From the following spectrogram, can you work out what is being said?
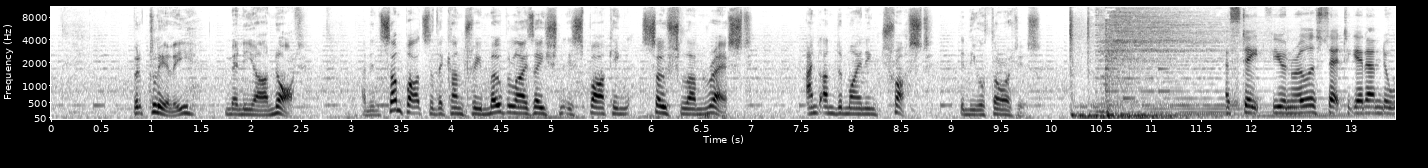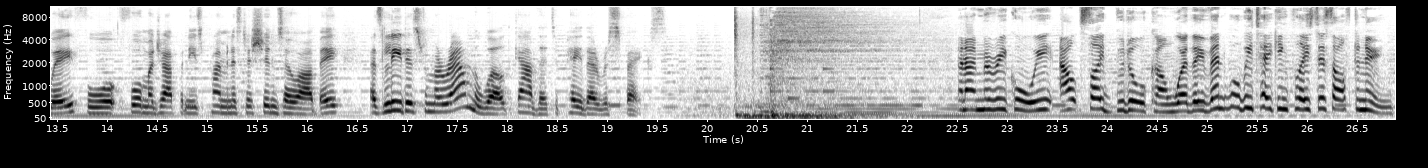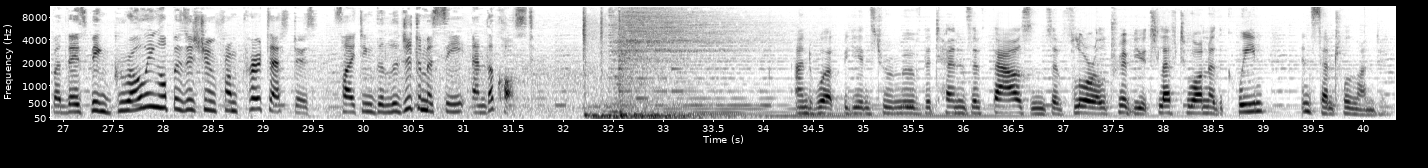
but clearly many are not. And in some parts of the country, mobilization is sparking social unrest and undermining trust in the authorities. A state funeral is set to get underway for former Japanese Prime Minister Shinzo Abe as leaders from around the world gather to pay their respects. And I'm Mariko Oi outside Budokan, where the event will be taking place this afternoon. But there's been growing opposition from protesters, citing the legitimacy and the cost. And work begins to remove the tens of thousands of floral tributes left to honour the Queen in central London.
